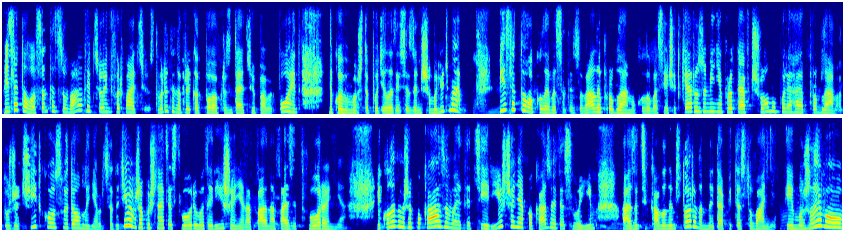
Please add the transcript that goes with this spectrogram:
Після того синтезувати цю інформацію, створити, наприклад, по презентацію PowerPoint, якою ви можете поділитися з іншими людьми. Після того, коли ви синтезували проблему, коли у вас є чітке розуміння про те, в чому полягає проблема, дуже чітко усвідомлення про це, тоді ви вже почнете створювати рішення на на фазі творення. І коли ви вже показуєте ці рішення, показуєте своїм а, зацікавленим сторонам на етапі тестування. І можливо,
